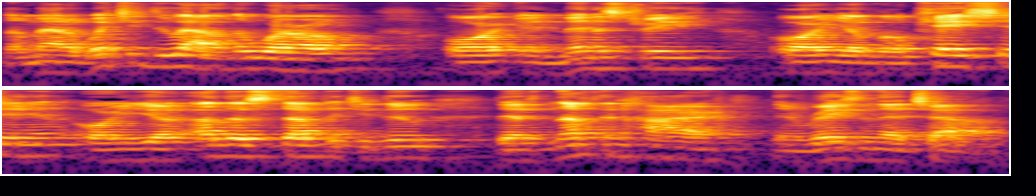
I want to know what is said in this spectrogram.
No matter what you do out in the world or in ministry or your vocation or your other stuff that you do, there's nothing higher than raising that child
